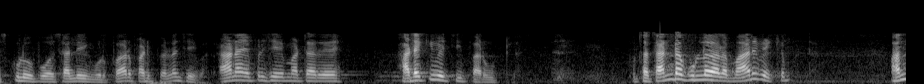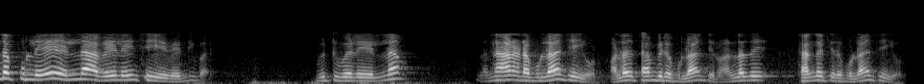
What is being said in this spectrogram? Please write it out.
ஸ்கூலுக்கு போக சல்லியும் கொடுப்பார் படிப்பெல்லாம் செய்வார். ஆனால் எப்படி செய்ய மாட்டார்? அடக்கி வச்சுப்பார் வீட்டில். தண்டை புள்ள மாதிரி வைக்க மாட்டார். அந்த புள்ளையே எல்லா வேலையும் செய்ய வேண்டிவார் வீட்டு வேலையெல்லாம் நானட புள்ளாம் செய்யணும். அல்லது தம்பிட புள்ளாம் செய்யணும். அல்லது தங்கச்சிட புள்ளாம் செய்யணும்.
